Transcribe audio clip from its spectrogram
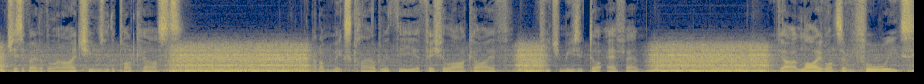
which is available on iTunes with the podcast and on Mixcloud with the official archive, futuremusic.fm. Go live once every four weeks.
